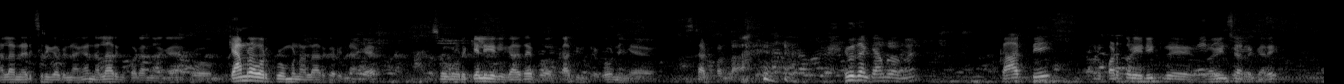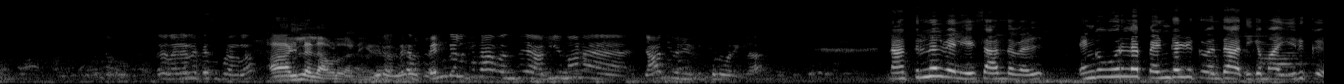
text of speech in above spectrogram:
நல்லா நடிச்சிருக்கு அப்படின்னாங்க. நல்லா இருக்கு படம்னாங்க அப்புறம் கேமரா ஒர்க் ரொம்ப நல்லா இருக்கு அப்படின்னாங்க. ஸோ உங்களோட கேள்விகளுக்காக தான் இப்போ காத்துக்கிட்டு இருக்கோம். நீங்கள் ஸ்டார்ட் பண்ணலாம். இவர் தான் கேமராமேன் கார்த்தி அப்புறம் படத்தோட எடிட்டர் ரவீன் சார் இருக்காரு. இல்லை இல்லை அவ்வளோதான் நீங்கள் மேடம், பெண்களுக்கு தான் வந்து அதிகமான ஜாதி வரி இருக்குன்னு வரீங்களா நான் திருநெல்வேலியை சார்ந்தவள். எங்க ஊர்ல பெண்களுக்கு வந்து அதிகமா இருக்கு.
